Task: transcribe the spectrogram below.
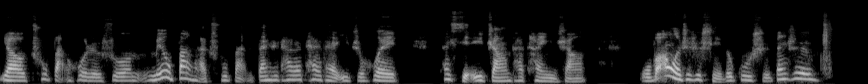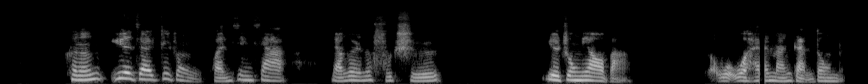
要出版，或者说没有办法出版，但是他的太太一直会，他写一张，他看一张，我忘了这是谁的故事，但是可能越在这种环境下，两个人的扶持越重要吧。我我还蛮感动的。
